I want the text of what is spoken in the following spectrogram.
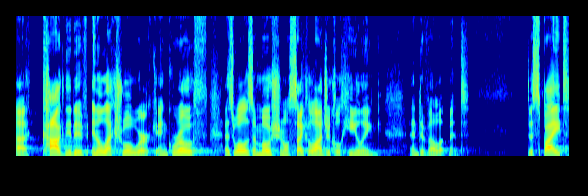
uh, cognitive, intellectual work and growth, as well as emotional, psychological healing and development. Despite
